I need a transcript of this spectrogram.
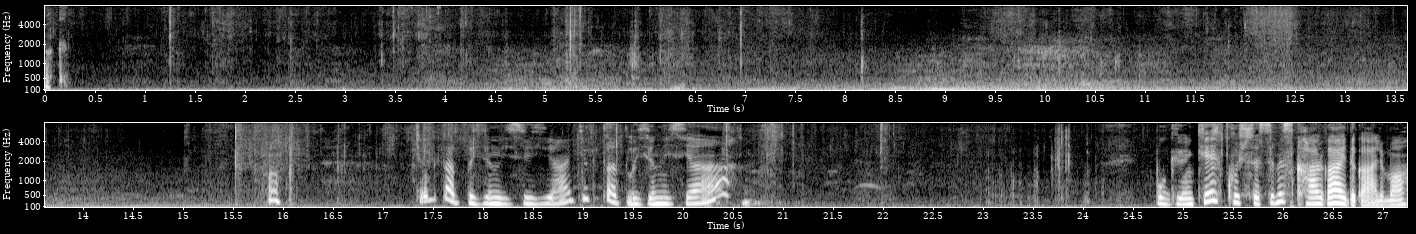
Bak. Çok tatlısınız siz ya. Çok tatlısınız ya. Bugünkü kuş sesimiz kargaydı galiba.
